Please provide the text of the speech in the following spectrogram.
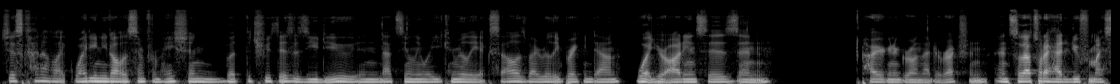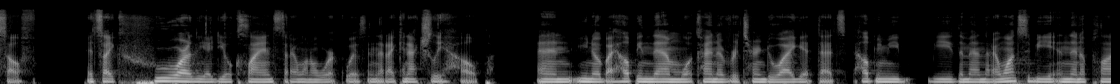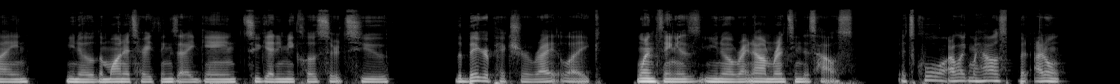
just kind of like, why do you need all this information? But the truth is, is you do. And that's the only way you can really excel is by really breaking down what your audience is and how you're going to grow in that direction. And so that's what I had to do for myself. It's like, who are the ideal clients that I want to work with and that I can actually help? And, you know, by helping them, what kind of return do I get that's helping me be the man that I want to be? And then applying you know, the monetary things that I gain to getting me closer to the bigger picture, right? Like one thing is, you know, right now I'm renting this house. It's cool. I like my house, but I don't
